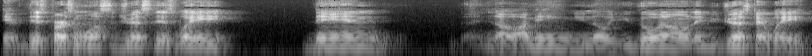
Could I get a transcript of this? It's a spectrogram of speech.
if this person wants to dress this way, then no, I mean, you know, you go on and you dress that way.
